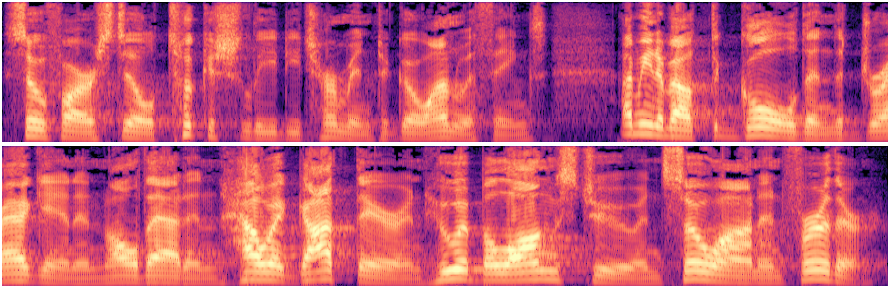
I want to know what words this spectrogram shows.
so far still tookishly determined to go on with things. I mean, about the gold and the dragon and all that, and how it got there, and who it belongs to, and so on and further.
